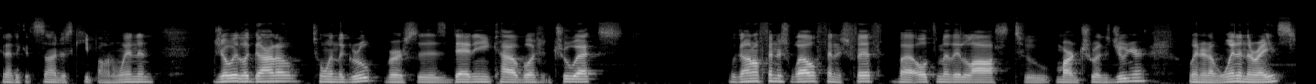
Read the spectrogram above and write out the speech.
Connecticut Sun just keep on winning. Joey Logano to win the group versus Danny, Kyle Busch, and Truex. Logano finished well, finished fifth, but ultimately lost to Martin Truex Jr., who ended up winning the race.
